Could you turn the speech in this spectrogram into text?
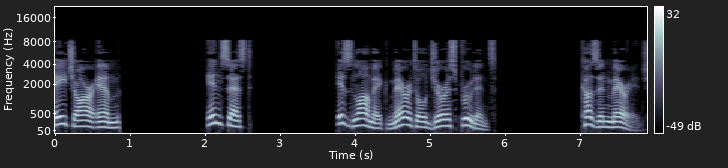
HRM Incest Islamic marital jurisprudence Cousin marriage.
